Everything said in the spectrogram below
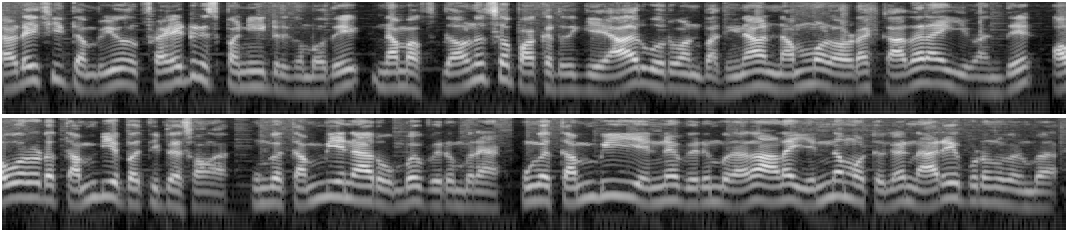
கடைசி தம்பியும் ஒரு ஃப்ரைட் ரைஸ் பண்ணிட்டு இருக்கும்போது நம்ம தனுஷை பாக்குறதுக்கு யார் வருவான்னு பாத்தீங்கன்னா நம்மளோட கதாநாயகி வந்து அவரோட தம்பியை பத்தி பேசுவாங்க. உங்க தம்பியை நான் ரொம்ப விரும்புறேன். உங்க தம்பி என்ன விரும்புறாரு ஆனா என்ன மட்டும் இல்ல நிறைய படங்கள் விரும்புறாரு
